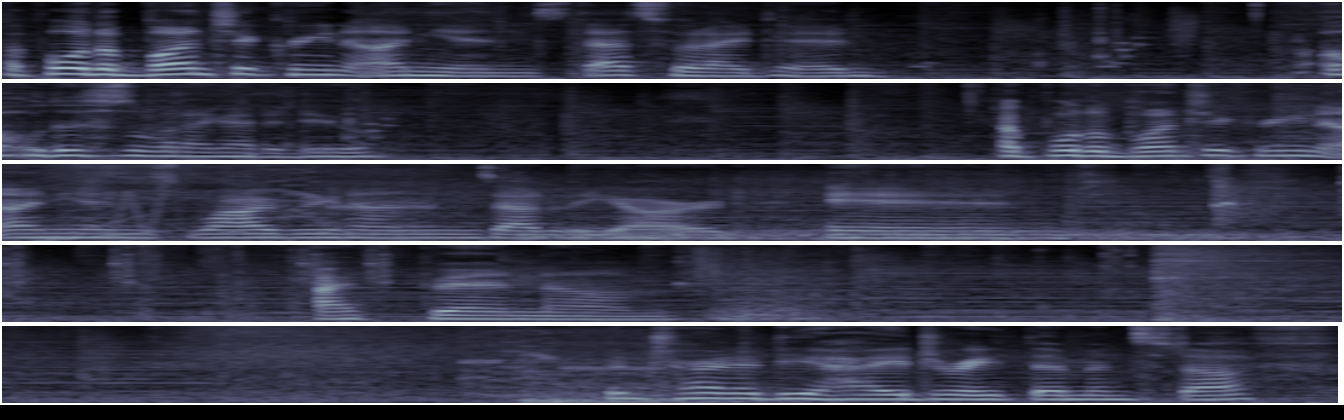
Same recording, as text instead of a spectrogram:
I pulled a bunch of green onions. That's what I did. Oh, this is what I gotta do. I pulled a bunch of green onions, wild green onions out of the yard, and I've been, um, been trying to dehydrate them and stuff.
